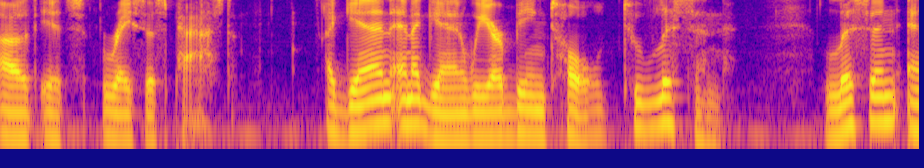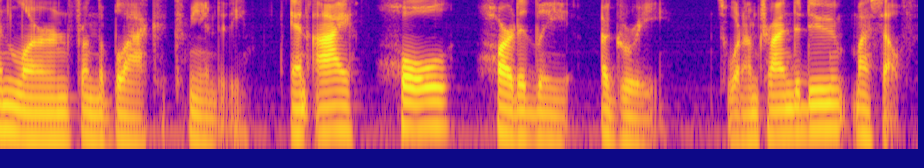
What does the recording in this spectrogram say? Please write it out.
of its racist past. Again and again, we are being told to listen. Listen and learn from the black community. And I wholeheartedly agree. It's what I'm trying to do myself.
